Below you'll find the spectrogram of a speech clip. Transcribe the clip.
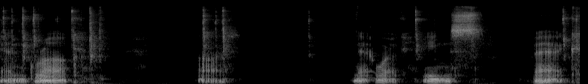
ngrok uh, network inspect.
